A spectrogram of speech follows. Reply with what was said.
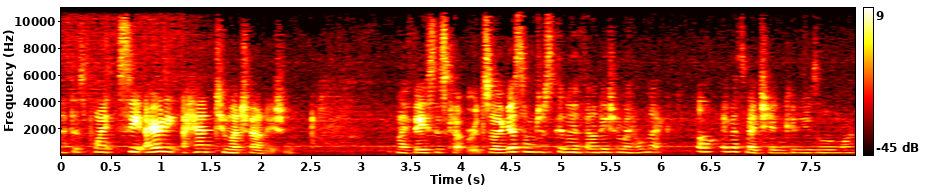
at this point, see, I already I had too much foundation. My face is covered, so I guess I'm just gonna foundation my whole neck. Oh, I guess my chin could use a little more.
